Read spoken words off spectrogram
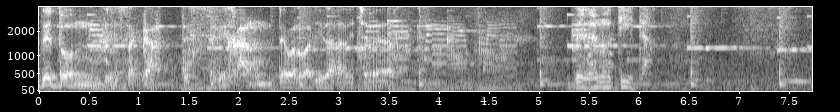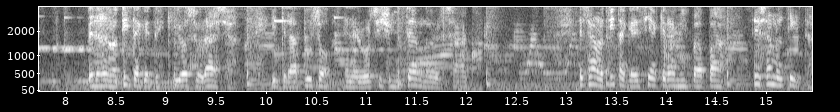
¿De dónde sacaste semejante barbaridad, Echever? De la notita. De la notita que te escribió Soraya y te la puso en el bolsillo interno del saco. Esa notita que decía que era mi papá. De esa notita.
